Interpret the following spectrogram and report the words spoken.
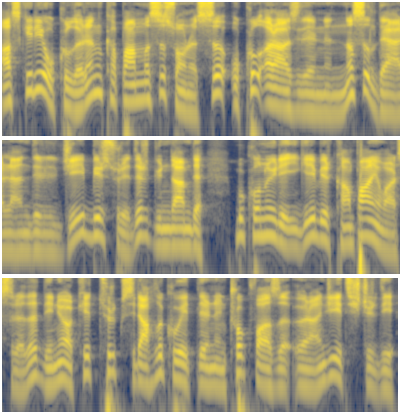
Askeri okulların kapanması sonrası okul arazilerinin nasıl değerlendirileceği bir süredir gündemde. Bu konuyla ilgili bir kampanya var sırada. Deniyor ki Türk Silahlı Kuvvetleri'nin çok fazla öğrenci yetiştirdiği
